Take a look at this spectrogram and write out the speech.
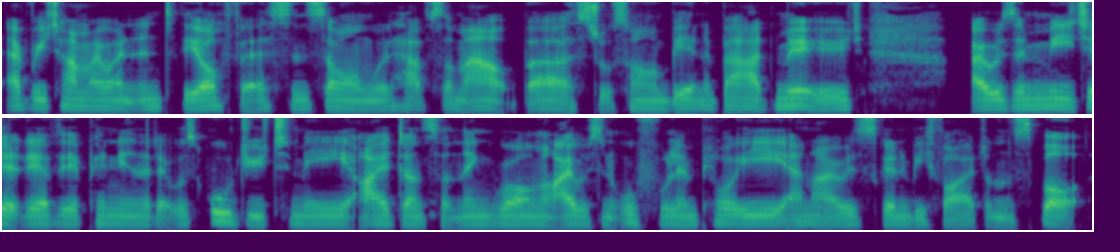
every time I went into the office and someone would have some outburst or someone be in a bad mood, I was immediately of the opinion that it was all due to me. I had done something wrong. I was an awful employee and I was going to be fired on the spot.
